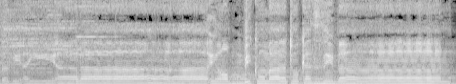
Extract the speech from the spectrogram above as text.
فبأي آلاء ربكما تكذبان؟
